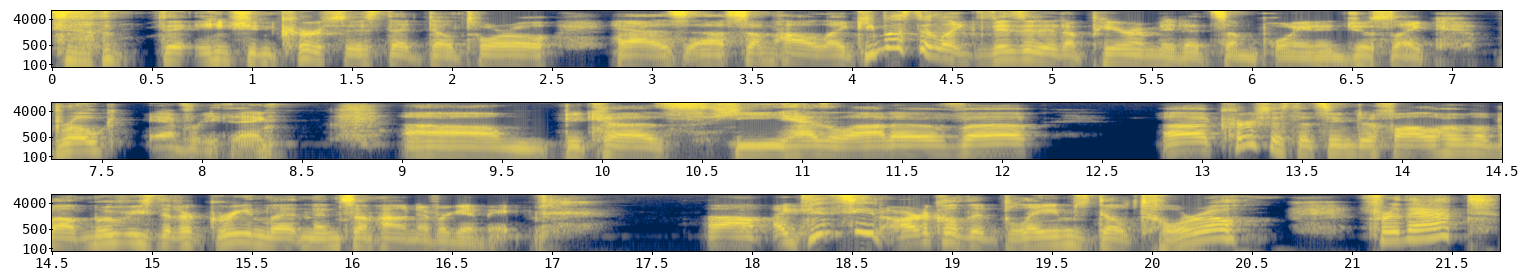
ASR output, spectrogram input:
the, the ancient curses that Del Toro has uh, somehow like he must have like visited a pyramid at some point and just like broke everything um because he has a lot of uh uh curses that seem to follow him about movies that are greenlit and then somehow never get made um i did see an article that blames del toro for that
